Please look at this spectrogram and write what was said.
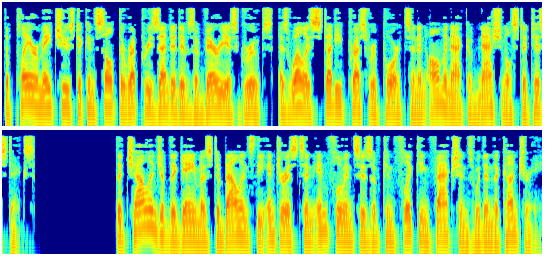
the player may choose to consult the representatives of various groups, as well as study press reports and an almanac of national statistics. The challenge of the game is to balance the interests and influences of conflicting factions within the country.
